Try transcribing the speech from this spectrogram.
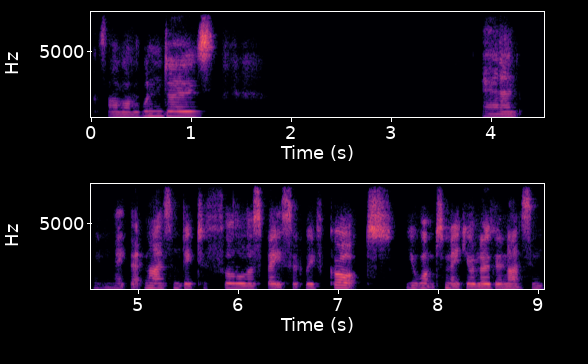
because I'm on Windows and we make that nice and big to fill the space that we've got. You want to make your logo nice and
